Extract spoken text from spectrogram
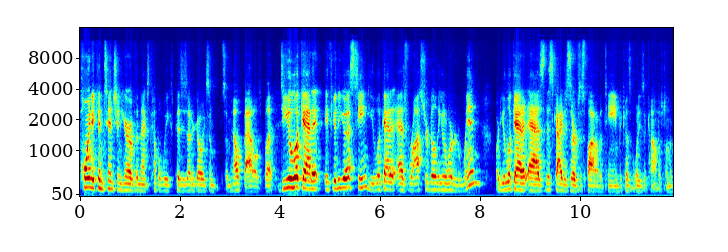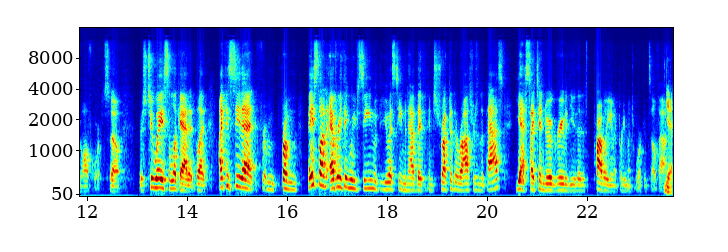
point of contention here over the next couple weeks because he's undergoing some some health battles. But do you look at it if you're the U.S. team? Do you look at it as roster building in order to win, or do you look at it as this guy deserves a spot on the team because of what he's accomplished on the golf course? So there's two ways to look at it, but I can see that from from based on everything we've seen with the U.S. team and how they've constructed the rosters in the past. Yes, I tend to agree with you that it's probably going to pretty much work itself out. Yeah,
